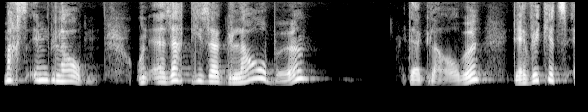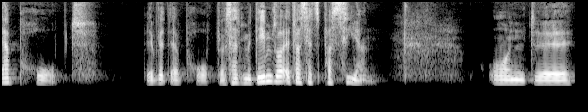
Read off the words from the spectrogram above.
Mach's im Glauben. Und er sagt, dieser Glaube, der Glaube, der wird jetzt erprobt. Der wird erprobt. Das heißt, mit dem soll etwas jetzt passieren. Und äh,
